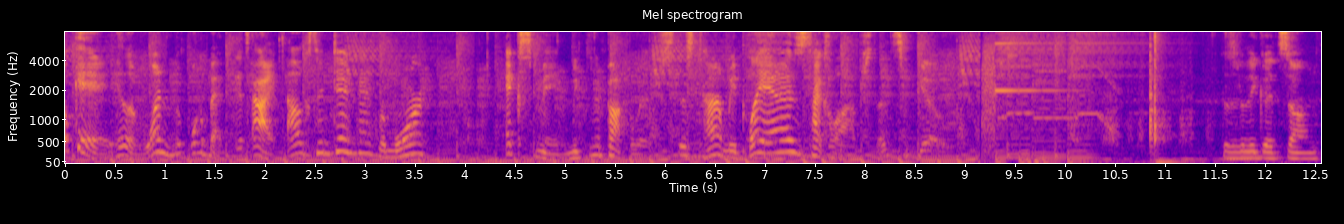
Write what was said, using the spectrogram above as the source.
Okay, hello everyone, welcome back. It's I, Alex Nintendo, time for more X-Men Weekend Apocalypse. This time we play as Cyclops. Let's go. This is a really good song.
